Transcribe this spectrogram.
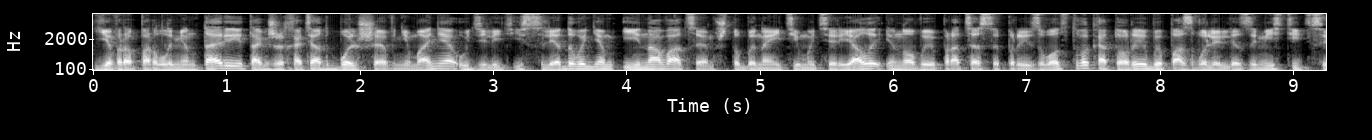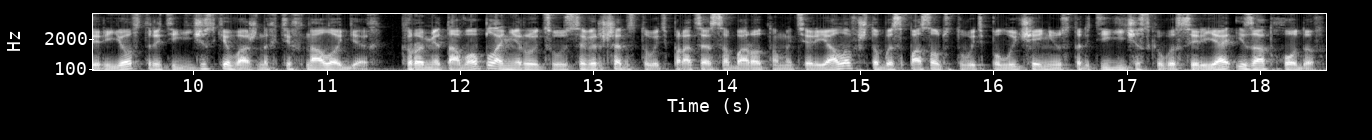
Европарламентарии также хотят большее внимание уделить исследованиям и инновациям, чтобы найти материалы и новые процессы производства, которые бы позволили заместить сырье в стратегически важных технологиях. Кроме того, планируется усовершенствовать процесс оборота материалов, чтобы способствовать получению стратегического сырья из отходов.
